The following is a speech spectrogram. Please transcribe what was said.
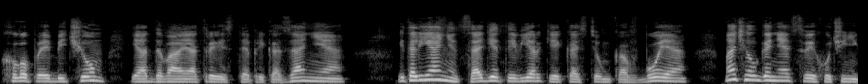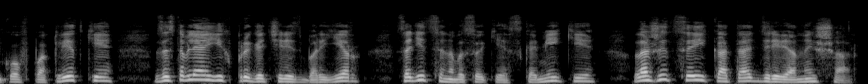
хлопая бичом и отдавая отрывистые приказания, итальянец, одетый в яркий костюм ковбоя, начал гонять своих учеников по клетке, заставляя их прыгать через барьер, садиться на высокие скамейки, ложиться и катать деревянный шар.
